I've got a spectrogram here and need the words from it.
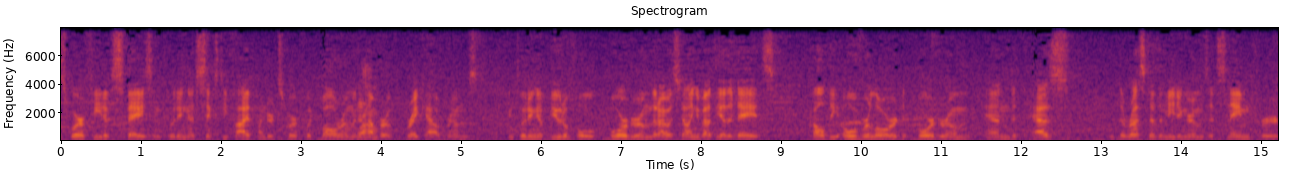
square feet of space, including a 6,500 square foot ballroom and wow. a number of breakout rooms, including a beautiful boardroom that I was telling about the other day. It's called the Overlord Boardroom, and as the rest of the meeting rooms, it's named for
